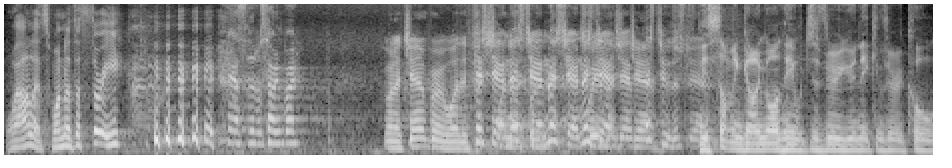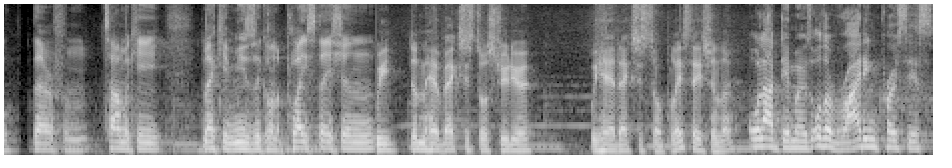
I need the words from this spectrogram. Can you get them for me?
well, it's one of the three. That's a little something, bro. You want to jam, bro? What if Let's jam, let's jam, let's jam, let's jam, let's do this. There's something going on here which is very unique and very cool. They're from Tamaki, making music on a PlayStation. We didn't have access to a studio. We had access to a PlayStation though. all our demos, all the writing process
